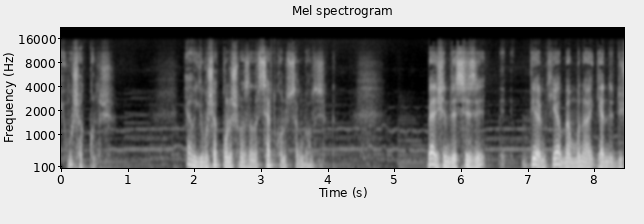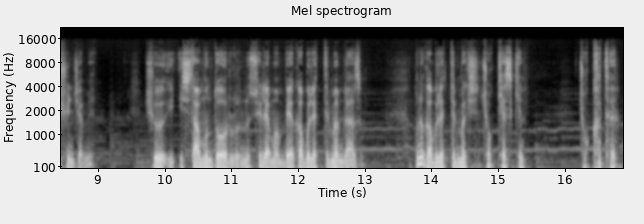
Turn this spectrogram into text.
yumuşak konuş. Ya yumuşak konuşmasan da sert konuşsan ne olacak? Ben şimdi sizi diyorum ki ya ben buna kendi düşüncemi şu İslam'ın doğruluğunu Süleyman Bey'e kabul ettirmem lazım. Bunu kabul ettirmek için çok keskin, çok katı,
